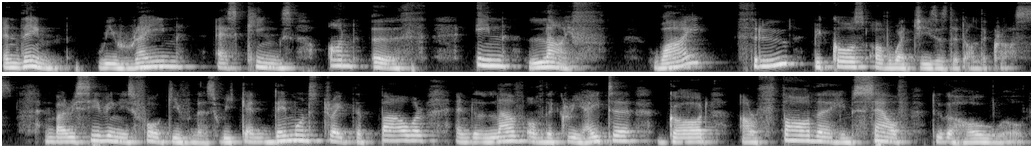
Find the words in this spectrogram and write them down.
And then we reign as kings on earth in life. Why? Through because of what Jesus did on the cross. And by receiving His forgiveness, we can demonstrate the power and the love of the Creator, God, our Father Himself, to the whole world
